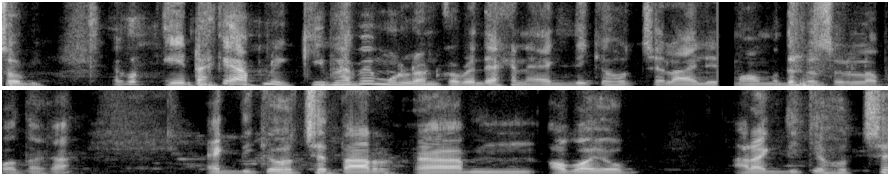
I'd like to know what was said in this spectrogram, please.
ছবি। এখন এটাকে আপনি কীভাবে মূল্যায়ন করবেন? দেখেন, একদিকে হচ্ছে লাইলি মোহাম্মদ রসুল্লাহ পতাকা, একদিকে হচ্ছে তার অবয়ব, আর একদিকে হচ্ছে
